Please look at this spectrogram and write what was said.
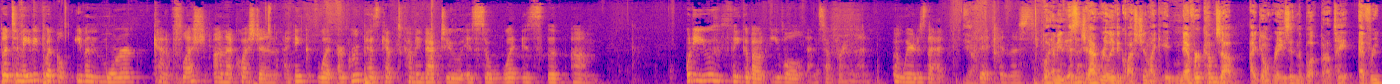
but to maybe put a, even more kind of flesh on that question, I think what our group has kept coming back to is so what is the, um, what do you think about evil and suffering then? And where does that Yeah. fit in this? But I mean, isn't picture? that really the question? Like, it never comes up. I don't raise it in the book, but I'll tell you, every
